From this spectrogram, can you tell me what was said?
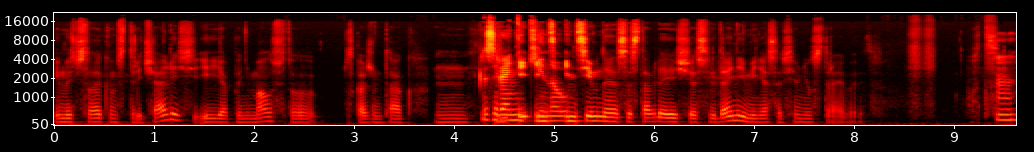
И мы с человеком встречались, и я понимал, что, скажем так... Зря не кинул. Ин- интимная составляющая свидания меня совсем не устраивает. Вот.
